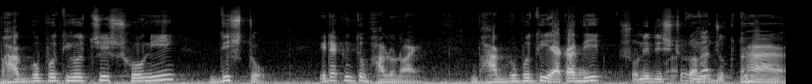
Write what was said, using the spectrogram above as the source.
ভাগ্যপতি হচ্ছে শনি দৃষ্ট। এটা কিন্তু ভালো নয়। ভাগ্যপতি একাধিক শনিদিষ্ট রাহুযুক্ত। হ্যাঁ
